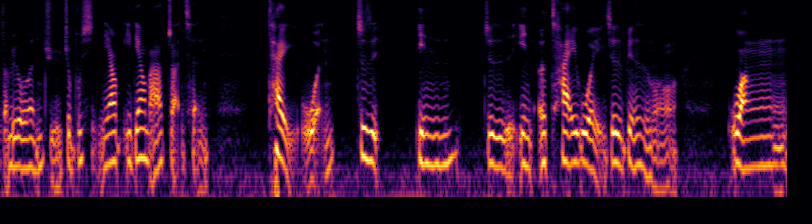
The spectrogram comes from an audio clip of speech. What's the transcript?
W N G 就不行？你要一定要把它转成泰文，就是 in 就是 in a Thai way，就是变成什么王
